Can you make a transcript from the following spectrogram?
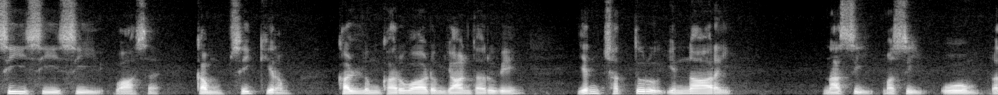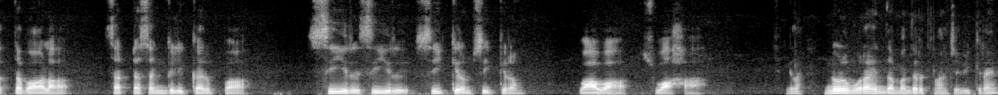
சி சி சி வாச கம் சீக்கிரம் கள்ளும் கருவாடும் யான் தருவேன். என் சத்துரு இன்னாரை நசி மசி ஓம் ரத்தபாலா சட்ட சங்கிலி கருப்பா சீரு சீரு சீக்கிரம் சீக்கிரம். வா வா ஸ்வாஹா சரிங்களா? இன்னொரு முறை இந்த மந்திரத்தை நான் ஜெபிக்கிறேன்.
